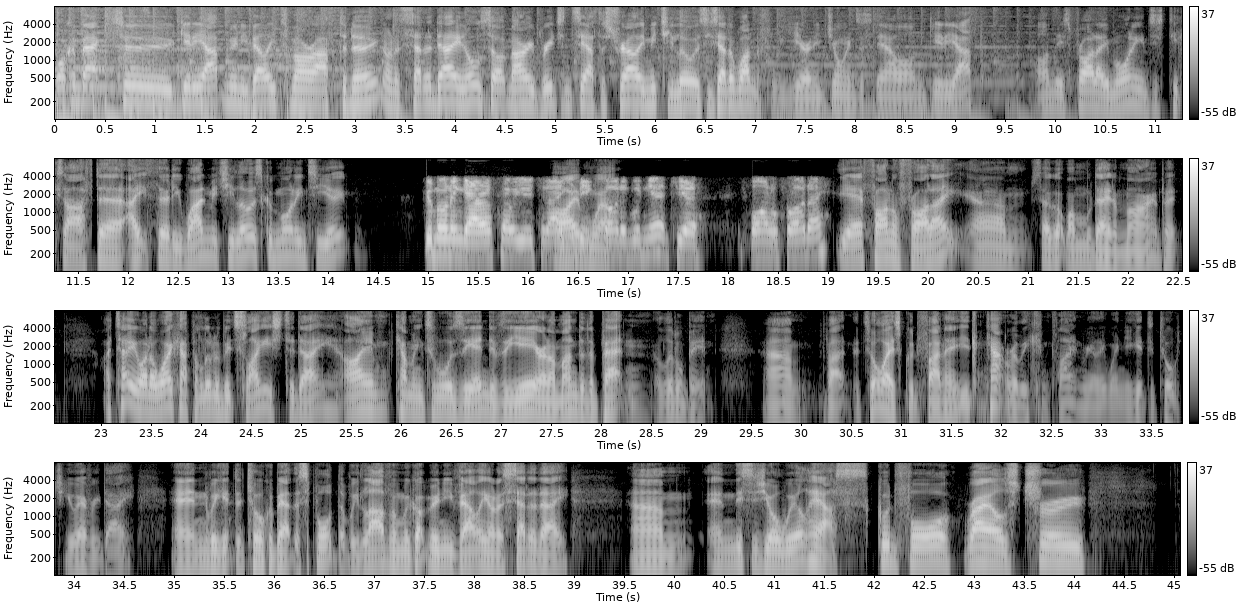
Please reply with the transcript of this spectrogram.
Welcome back to Giddy Up, Moonee Valley tomorrow afternoon on a Saturday, and also at Murray Bridge in South Australia. Mitchy Lewis, he's had a wonderful year, and he joins us now on Giddy Up on this Friday morning. It just ticks after eight thirty-one. Mitchy Lewis, good morning to you. Good morning, Gareth. How are you today? I'm You'd be well. excited, wouldn't you? It's your final Friday. Yeah, final Friday. Um, so I've got one more day tomorrow. But I tell you what, I woke up a little bit sluggish today. I am coming towards the end of the year and I'm under the pattern a little bit. Um, but it's always good fun. You can't really complain, really, when you get to talk to you every day. And we get to talk about the sport that we love. And we've got Moonee Valley on a Saturday. Um, and this is your wheelhouse. Good for, rails true.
